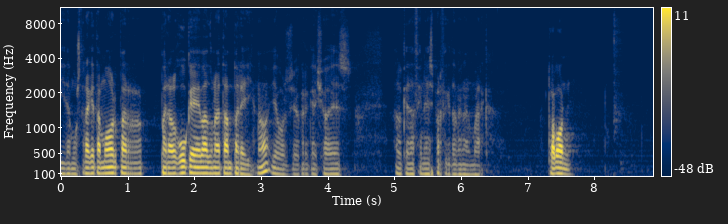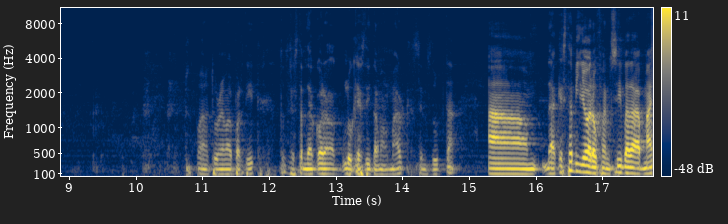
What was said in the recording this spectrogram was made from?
i demostrar aquest amor per, per algú que va donar tant per ell. No? Llavors jo crec que això és el que defineix perfectament el Marc. Ramon. Bueno, tornem al partit. Tots estem d'acord amb el que has dit amb el Marc, sens dubte. Uh, D'aquesta millora ofensiva de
